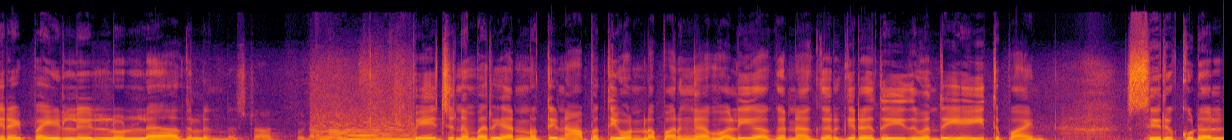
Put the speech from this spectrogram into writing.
இறைப்பயிலில் உள்ள அதுலேருந்து ஸ்டார்ட் பண்ணி. பேஜ் நம்பர் இரநூத்தி நாற்பத்தி ஒன்றில் பாருங்கள் வழியாக நகர்கிறது. இது வந்து எயித்து பாயிண்ட் சிறுகுடல்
